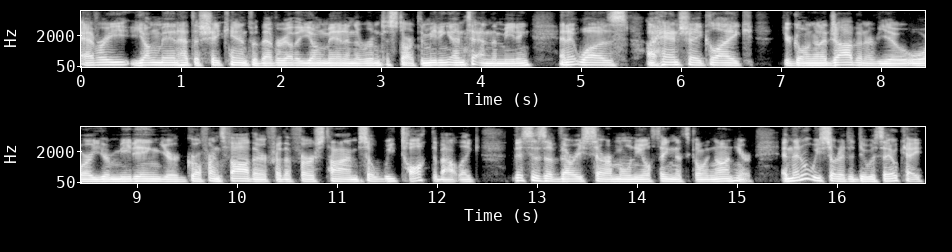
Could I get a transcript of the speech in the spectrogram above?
Every young man had to shake hands with every other young man in the room to start the meeting and to end the meeting. And it was a handshake like you're going on a job interview or you're meeting your girlfriend's father for the first time. So we talked about like, this is a very ceremonial thing that's going on here. And then what we started to do is say, okay,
